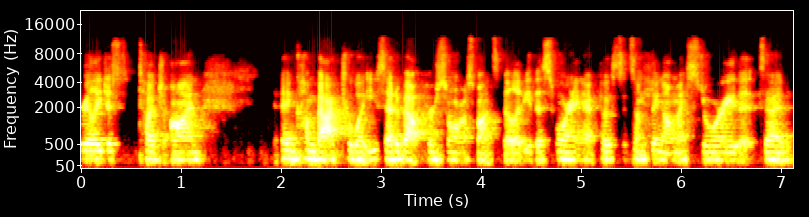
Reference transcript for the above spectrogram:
really just touch on and come back to what you said about personal responsibility. This morning, I posted something on my story that said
